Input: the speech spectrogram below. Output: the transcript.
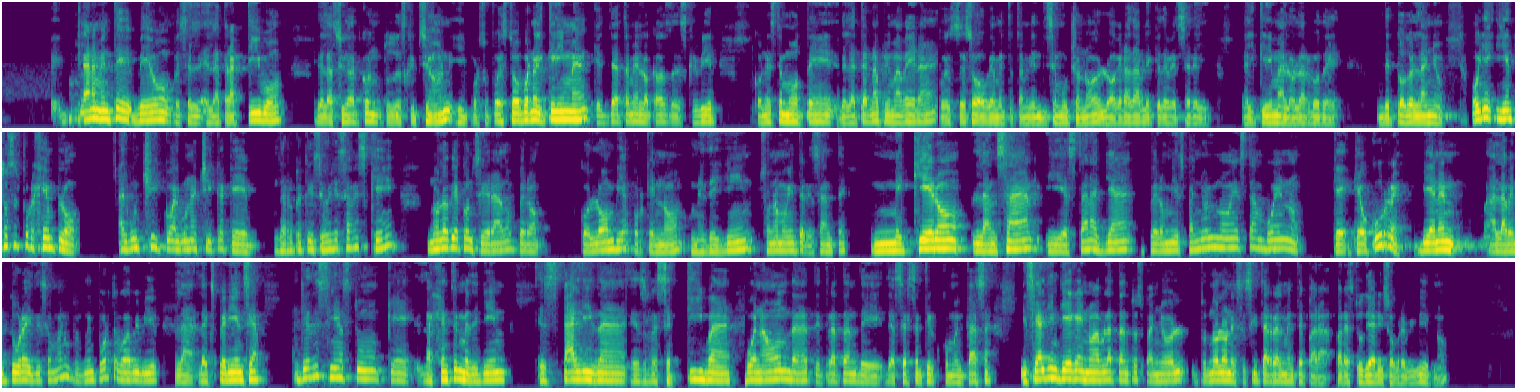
Claramente veo pues el, atractivo de la ciudad con tu descripción y por supuesto, bueno, el clima, que ya también lo acabas de describir con este mote de la eterna primavera, pues eso obviamente también dice mucho, ¿no? Lo agradable que debe ser el, el clima a lo largo de, de todo el año. Oye, y entonces, por ejemplo, algún chico, alguna chica que de repente dice, oye, ¿sabes qué? No lo había considerado, pero Colombia, ¿por qué no? Medellín, suena muy interesante. Me quiero lanzar y estar allá, pero mi español no es tan bueno. ¿Qué, qué ocurre? Vienen a la aventura y dicen, bueno, pues no importa, voy a vivir la, la experiencia. Ya decías tú que la gente en Medellín es cálida, es receptiva, buena onda, te tratan de, de hacer sentir como en casa. Y si alguien llega y no habla tanto español, pues no lo necesita realmente para, para estudiar y sobrevivir, ¿no?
